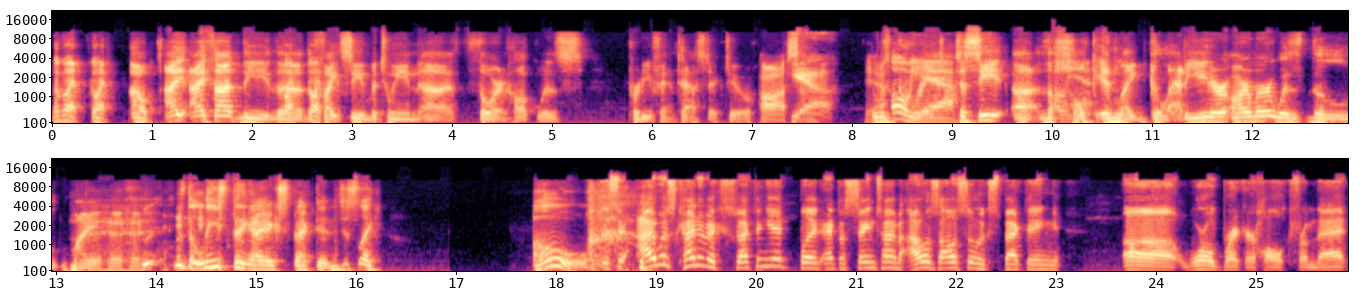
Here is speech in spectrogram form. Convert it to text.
no, go ahead, go ahead. Oh, I I thought the the ahead, go the ahead. fight scene between uh Thor and Hulk was pretty fantastic too. Awesome. Yeah. It was Oh, great. yeah. To see uh the Oh, Hulk in like gladiator armor was the my was the least thing I expected. Just like oh I was kind of expecting it, but at the same time, I was also expecting uh World Breaker Hulk from that,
